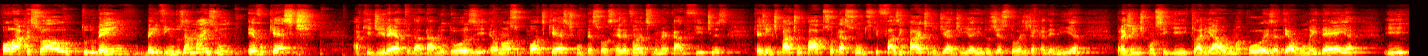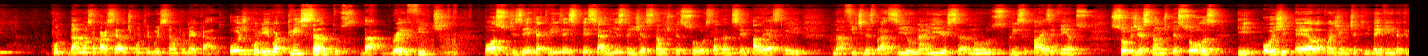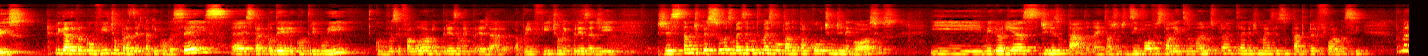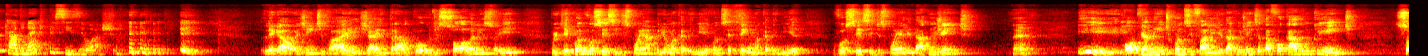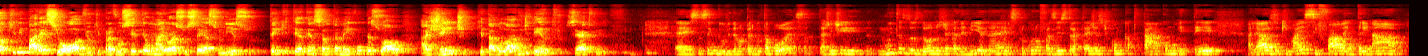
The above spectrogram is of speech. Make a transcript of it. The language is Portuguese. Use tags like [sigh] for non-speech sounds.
Olá pessoal, tudo bem? Bem-vindos a mais um EvoCast, aqui direto da W12. É o nosso podcast com pessoas relevantes do mercado fitness, que a gente bate um papo sobre assuntos que fazem parte do dia a dia aí dos gestores de academia, para a gente conseguir clarear alguma coisa, ter alguma ideia e dar nossa parcela de contribuição para o mercado. Hoje comigo a Cris Santos, da BrainFit Posso dizer que a Cris é especialista em gestão de pessoas, está dando sempre palestra aí na Fitness Brasil, na IRSA, nos principais eventos sobre gestão de pessoas e hoje é ela com a gente aqui. Bem-vinda, Cris. Obrigada pelo convite, é um prazer estar aqui com vocês. É, espero poder contribuir. Como você falou, a minha empresa, é a BrainFit, é uma empresa de gestão de pessoas, mas é muito mais voltado para coaching de negócios e melhorias de resultado. Né? Então a gente desenvolve os talentos humanos para a entrega de mais resultado e performance para o mercado, né? que precisa, eu acho. [laughs] Legal, a gente vai já entrar um pouco de sola nisso aí, porque quando você se dispõe a abrir uma academia, quando você tem uma academia, você se dispõe a lidar com gente, né? E, obviamente, quando se fala em lidar com gente, você está focado no cliente. Só que me parece óbvio que para você ter um maior sucesso nisso, tem que ter atenção também com o pessoal, a gente que está do lado de dentro, certo, Cris? É, isso sem dúvida, é uma pergunta boa essa. A gente, muitos dos donos de academia, né, eles procuram fazer estratégias de como captar, como reter. Aliás, o que mais se fala é em treinar,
